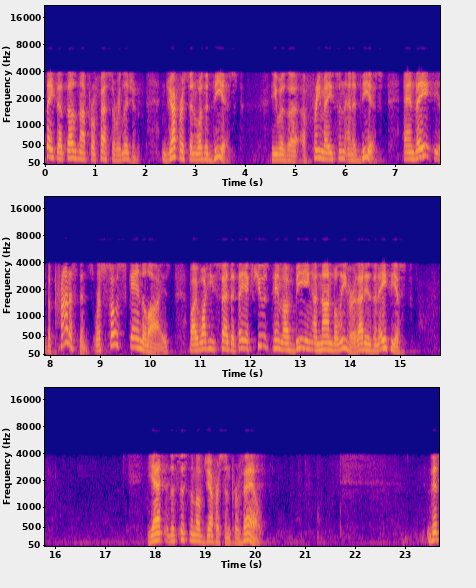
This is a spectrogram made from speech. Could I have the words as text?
state that does not profess a religion? Jefferson was a deist. He was a, a Freemason and a deist. And they, the Protestants, were so scandalized by what he said that they accused him of being a non-believer, that is, an atheist. Yet the system of Jefferson prevailed. This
